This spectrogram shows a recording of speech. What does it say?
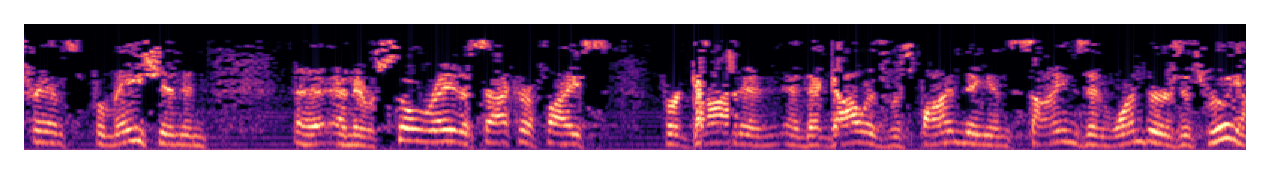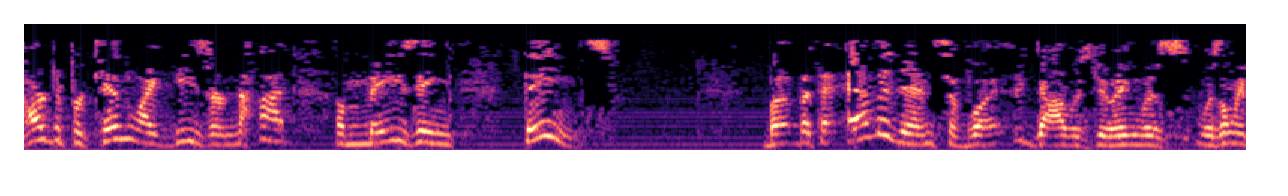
transformation, and uh, and they were so ready to sacrifice for God, and, and that God was responding in signs and wonders. It's really hard to pretend like these are not amazing things. But, but the evidence of what God was doing was, was only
